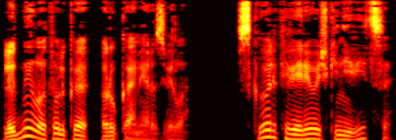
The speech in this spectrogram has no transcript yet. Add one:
Людмила только руками развела. — Сколько веревочки не виться.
